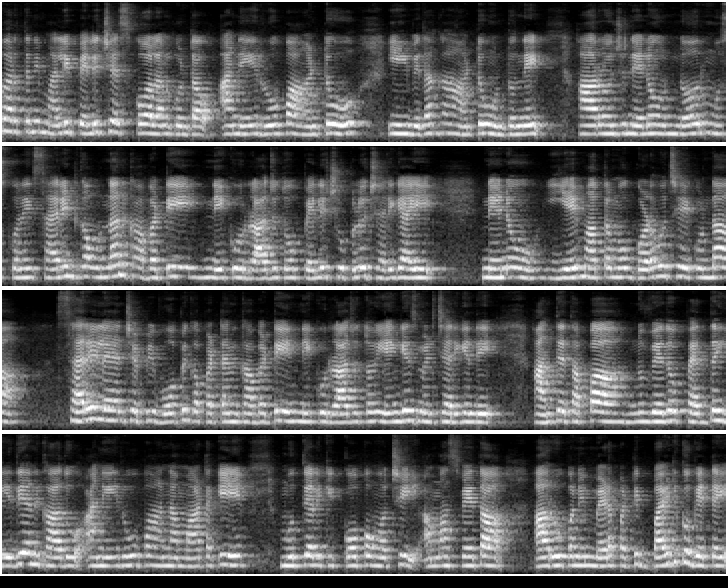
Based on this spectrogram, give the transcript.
భర్తని మళ్ళీ పెళ్ళి చేసుకోవాలనుకుంటావు అని రూప అంటూ ఈ విధంగా అంటూ ఉంటుంది. ఆ రోజు నేను నోరు మూసుకొని సైలెంట్గా ఉన్నాను కాబట్టి నీకు రాజుతో పెళ్ళి చూపులు జరిగాయి. నేను ఏ మాత్రమో గొడవ చేయకుండా సరేలే అని చెప్పి ఓపిక పట్టాను కాబట్టి నీకు రాజుతో ఎంగేజ్మెంట్ జరిగింది. అంతే తప్ప నువ్వేదో పెద్ద ఇది అని కాదు అని రూప అన్న మాటకి ముత్యాలకి కోపం వచ్చి అమ్మ శ్వేత ఆ రూపని మెడపట్టి బయటకు గెట్టాయి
